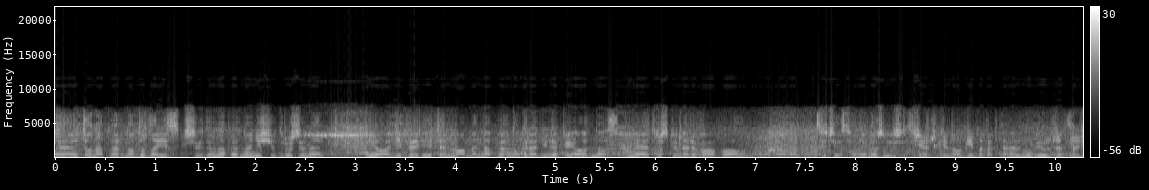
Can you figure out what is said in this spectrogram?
E, to na pewno dodaje skrzydeł, na pewno niesie drużynę. I oni byli ten moment, na pewno grali lepiej od nas. My troszkę nerwowo. Zwycięstwo najważniejsze. Ciężkie nogi, bo tak trener mówił, że coś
